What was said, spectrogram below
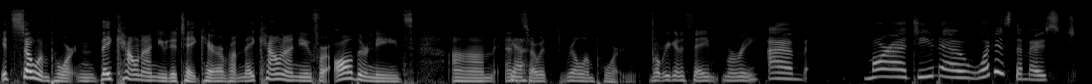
it's so important. They count on you to take care of them. They count on you for all their needs, um, and Yes. so it's real important. What were you going to say, Marie? Um, Maura, do you know what is the most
